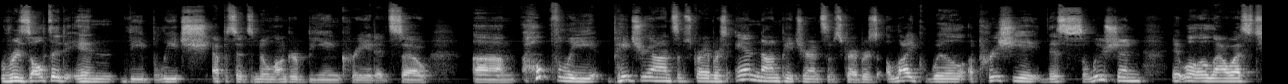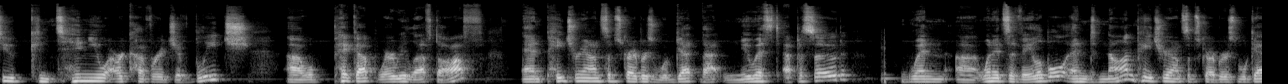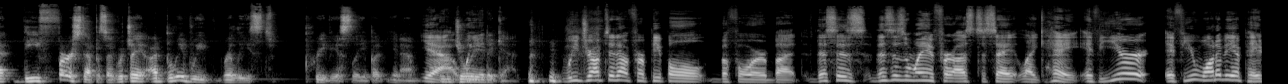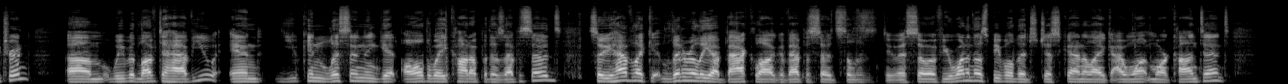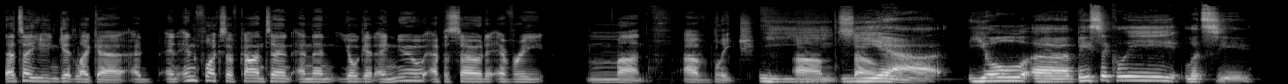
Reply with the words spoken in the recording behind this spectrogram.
resulted in the Bleach episodes no longer being created. So um, hopefully, Patreon subscribers and non Patreon subscribers alike will appreciate this solution. It will allow us to continue our coverage of Bleach. Uh, we'll pick up where we left off, and Patreon subscribers will get that newest episode when uh, when it's available, and non Patreon subscribers will get the first episode, which I, I believe we released previously, but you know, yeah, enjoy we, it again. we dropped it out for people before, but this is this is a way for us to say like, hey, if you're if you want to be a patron, um, we would love to have you, and you can listen and get all the way caught up with those episodes. So you have like literally a backlog of episodes to listen to. So if you're one of those people that's just kind of like, I want more content that's how you can get like a, a, an influx of content and then you'll get a new episode every month of bleach um so yeah you'll uh basically let's see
